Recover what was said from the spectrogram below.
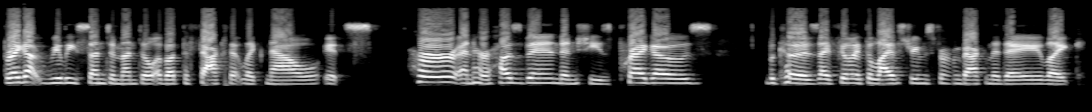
But I got really sentimental about the fact that like now it's her and her husband and she's pregos because I feel like the live streams from back in the day, like,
